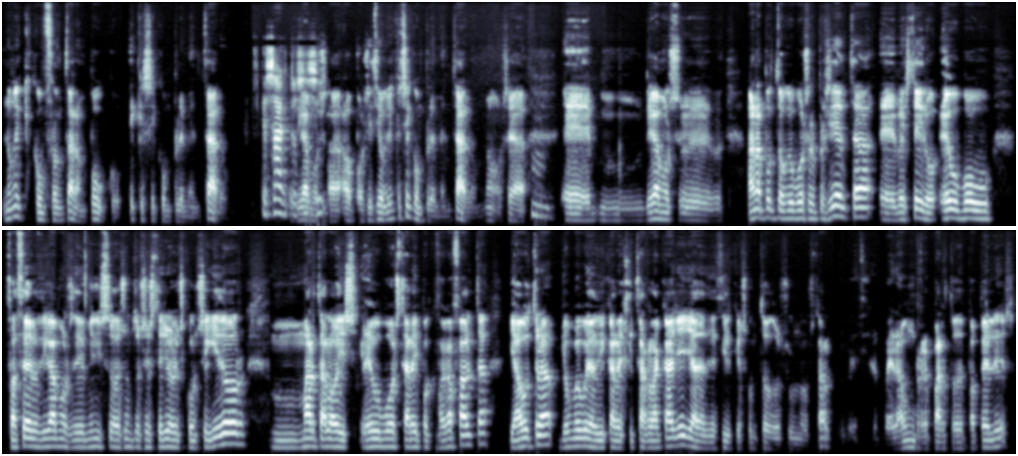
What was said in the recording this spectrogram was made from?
non é que confrontaran pouco, é que se complementaron. Exacto, digamos, sí, sí. A, a oposición é que se complementaron, non? O sea, mm. eh, mm, digamos, eh, Ana Pontón eu vou ser presidenta, eh, Besteiro, eu vou facer, digamos, de ministro de Asuntos Exteriores con seguidor, Marta Lois, eu vou estar aí porque faga falta, e a outra, eu me vou a dedicar a agitar la calle e a decir que son todos unos tal. Era un reparto de papeles,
